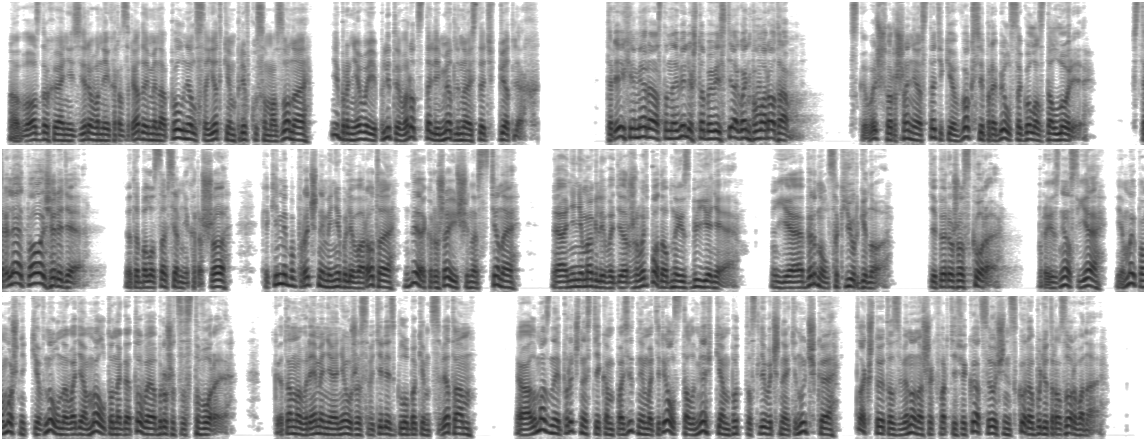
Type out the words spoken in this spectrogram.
Воздух, ионизированный их разрядами, наполнился едким привкусом озона, и броневые плиты ворот стали медленно оседать в петлях. «Три химеры остановили, чтобы вести огонь по воротам!» Сквозь шуршание статики в Воксе пробился голос Даллори. «Стреляют по очереди!» Это было совсем нехорошо. Какими бы прочными ни были ворота, да и окружающие нас стены, они не могли выдерживать подобное избиение. Я обернулся к Юргену. «Теперь уже скоро», — произнес я, и мой помощник кивнул, наводя Мелтона, готовый обрушиться створы. К этому времени они уже светились глубоким цветом. а алмазной прочности композитный материал стал мягким, будто сливочная тянучка, так что это звено наших фортификаций очень скоро будет разорвано.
